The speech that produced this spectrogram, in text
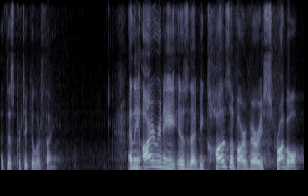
at this particular thing? And the irony is that because of our very struggle,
